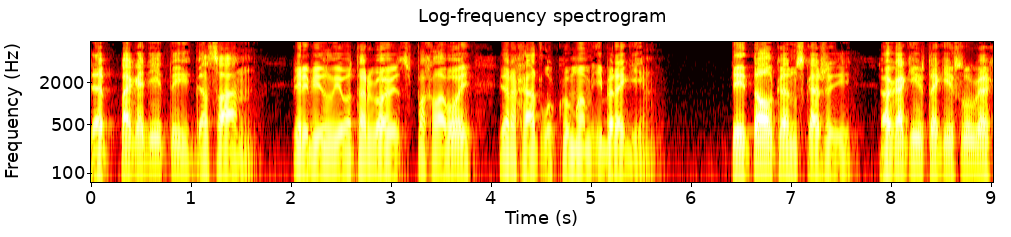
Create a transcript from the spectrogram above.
«Да погоди ты, Гасан!» — перебил его торговец пахлавой Верахат Лукумом Ибрагим. «Ты толком скажи, о каких таких слугах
